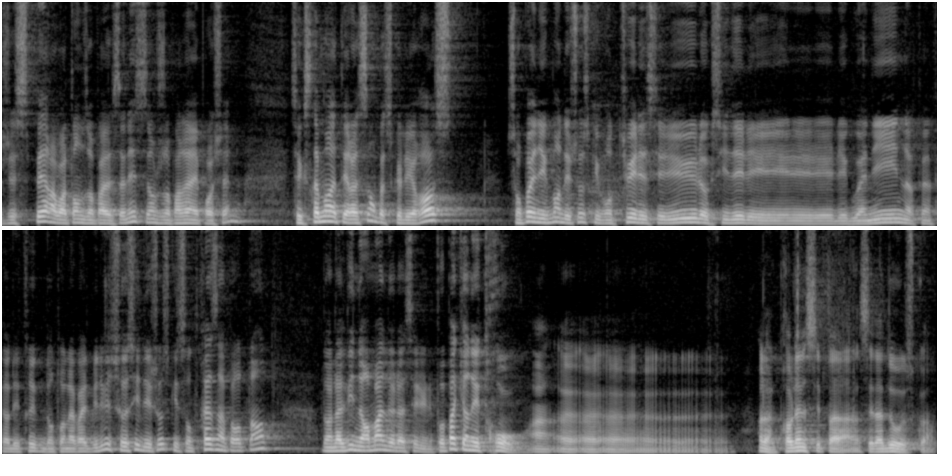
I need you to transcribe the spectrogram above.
j'espère avoir le temps de vous en parler cette année, sinon je vous en parlerai l'année prochaine. C'est extrêmement intéressant parce que les ROS, ne sont pas uniquement des choses qui vont tuer les cellules, oxyder les, guanines, faire des trucs dont on n'a pas l'habitude, c'est aussi des choses qui sont très importantes dans la vie normale de la cellule. Il ne faut pas qu'il y en ait trop. Hein. Euh, euh, euh, voilà, le problème, c'est la dose. Quoi.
